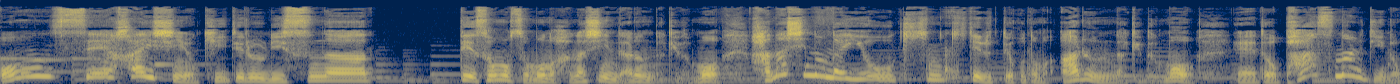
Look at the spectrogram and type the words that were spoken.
音声配信を聞いてるリスナーってそもそもの話になるんだけども、話の内容を聞きに来てるっていうこともあるんだけども、えっ、ー、と、パーソナリティの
